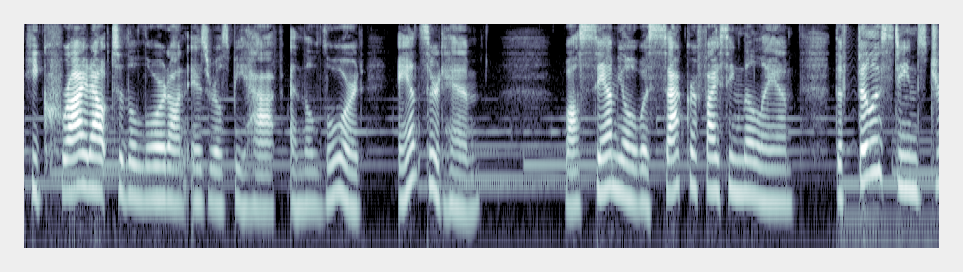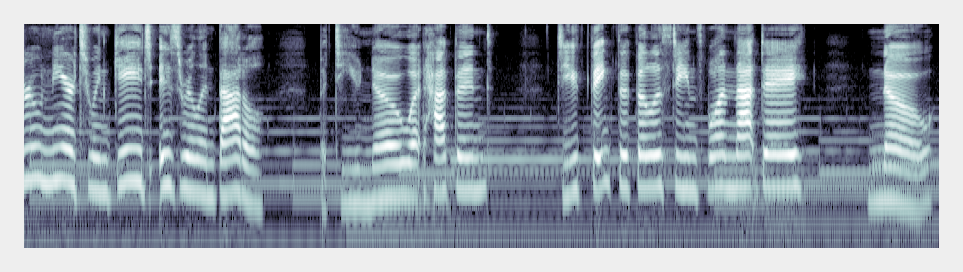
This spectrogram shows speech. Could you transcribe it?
He cried out to the Lord on Israel's behalf, and the Lord answered him. While Samuel was sacrificing the lamb, the Philistines drew near to engage Israel in battle. But do you know what happened? Do you think the Philistines won that day? No.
